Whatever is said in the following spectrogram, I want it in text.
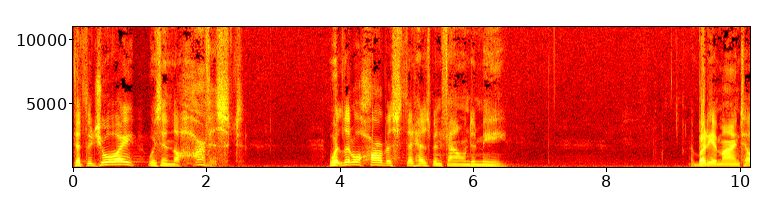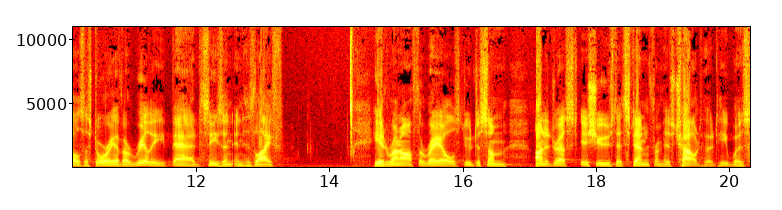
that the joy was in the harvest. What little harvest that has been found in me. A buddy of mine tells the story of a really bad season in his life. He had run off the rails due to some unaddressed issues that stemmed from his childhood. He was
